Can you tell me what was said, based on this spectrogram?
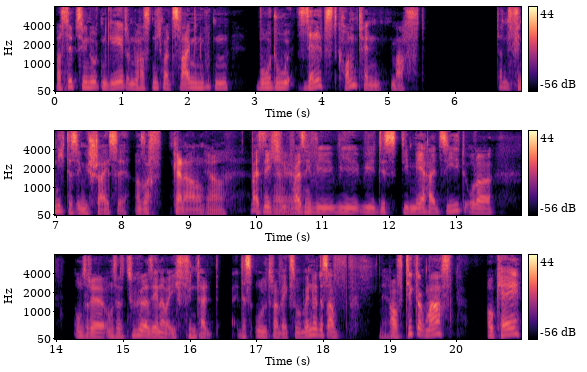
was 17 Minuten geht und du hast nicht mal zwei Minuten, wo du selbst Content machst, dann finde ich das irgendwie scheiße. Also, keine Ahnung. Ja. Weiß nicht, Ja, ich ja. weiß nicht, wie, wie, wie das die Mehrheit sieht oder unsere, unsere Zuhörer sehen, aber ich finde halt das ultra weg. So, wenn du das auf, ja. auf TikTok machst, okay,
